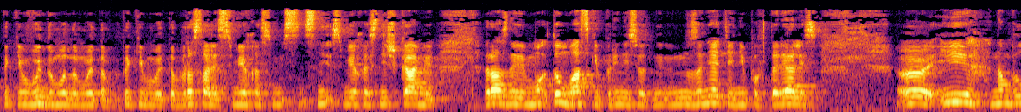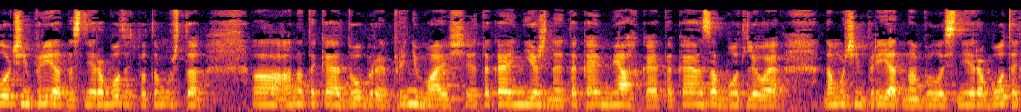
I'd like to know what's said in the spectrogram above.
таким выдуманным этом, таким это бросались смеха с, смеха снежками, разные то маски принесет, занятия не повторялись. Э, и нам было очень приятно с ней работать, потому что а, она такая добрая, принимающая, такая нежная, такая мягкая, такая заботливая. Нам очень приятно было с ней работать,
